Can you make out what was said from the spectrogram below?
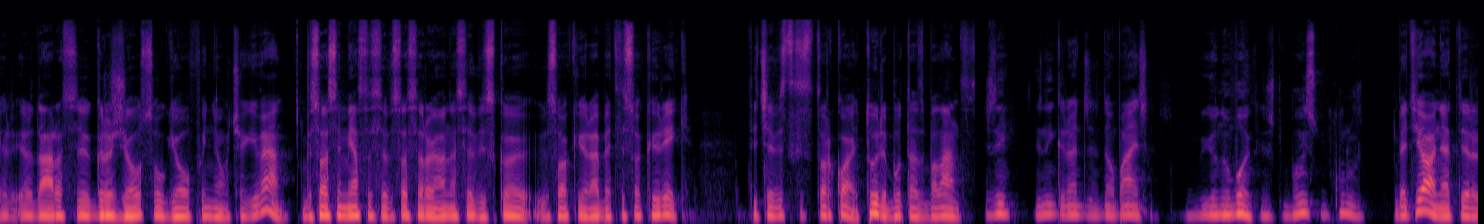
ir, ir darosi gražiau, saugiau, fainiau čia gyventi. Visose miestuose, visose rajonuose visko, visokių yra, bet visokių reikia. Tai čia viskas tvarkoja, turi būti tas balansas. Žinai, žinai, yra, žinau, paaiškins. Jonavai, aš paaiškinu, kur. Bet jo, net ir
